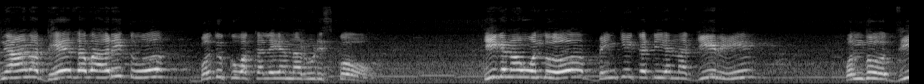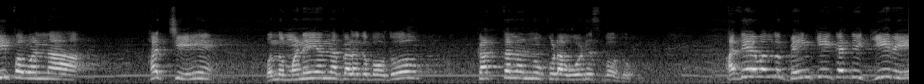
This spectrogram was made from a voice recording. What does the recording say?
ಜ್ಞಾನ ಭೇದವ ಅರಿತು ಬದುಕುವ ಕಲೆಯನ್ನ ರೂಢಿಸ್ಕೋ. ಈಗ ನಾವು ಒಂದು ಬೆಂಕಿ ಕಡ್ಡಿಯನ್ನ ಗೀರಿ, ಒಂದು ದೀಪವನ್ನ ಹಚ್ಚಿ ಒಂದು ಮನೆಯನ್ನ ಬೆಳಗಬಹುದು, ಕತ್ತಲನ್ನು ಕೂಡ ಓಡಿಸ್ಬೋದು. ಅದೇ ಒಂದು ಬೆಂಕಿ ಕಡ್ಡಿ ಗೀರಿ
